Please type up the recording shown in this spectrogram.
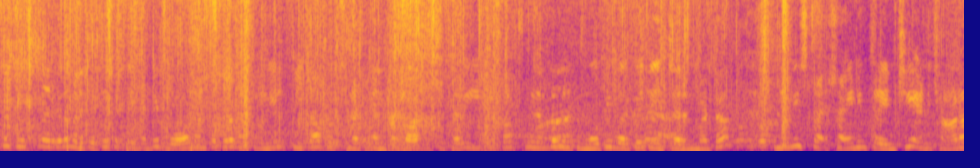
సో చూస్తున్నారు కదా మనకి వచ్చేసరికి ఏంటంటే బోర్డ్ అంతా కూడా మనకి రియల్ పీకాక్ వచ్చినట్టుగా ఎంత బాగా ఇచ్చేసారు ఈ పీకాక్స్ మీద అంతా మనకి మోతీ వర్క్ అయితే ఇచ్చారనమాట ఫుల్లీ షైనింగ్ క్రెంచి అండ్ చాలా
